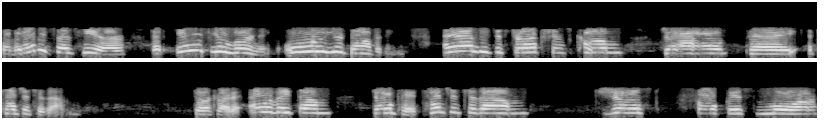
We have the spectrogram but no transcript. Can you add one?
So the Rebbe says here that if you're learning or you're davening and the distractions come, don't pay attention to them. Don't try to elevate them. Don't pay attention to them. Just focus more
